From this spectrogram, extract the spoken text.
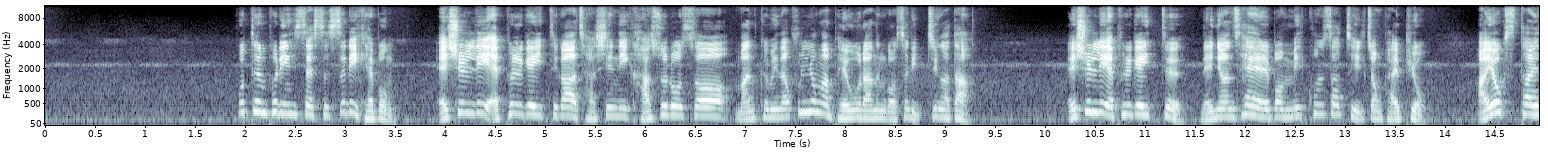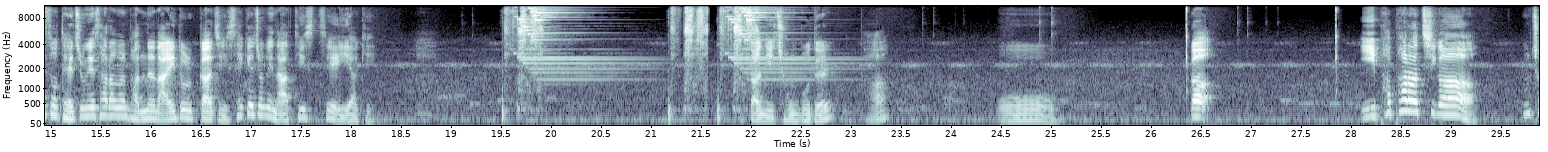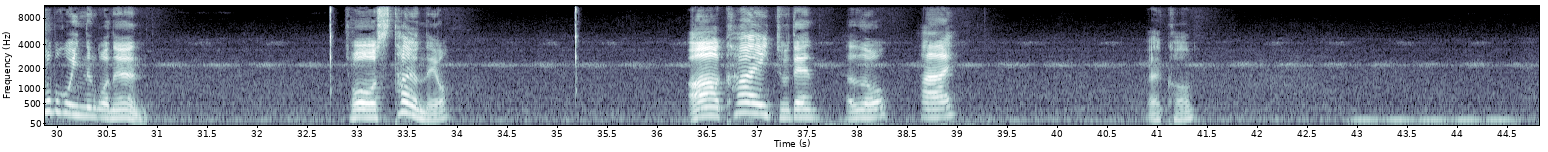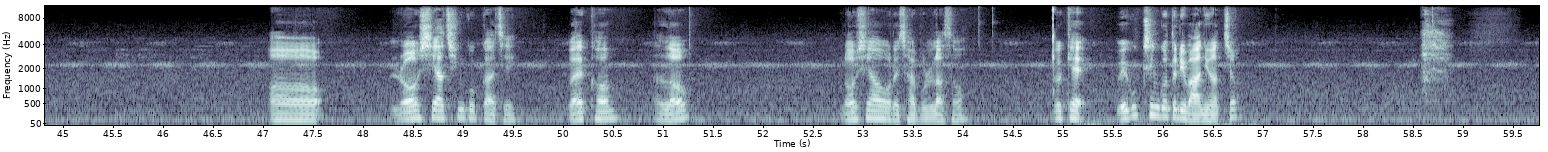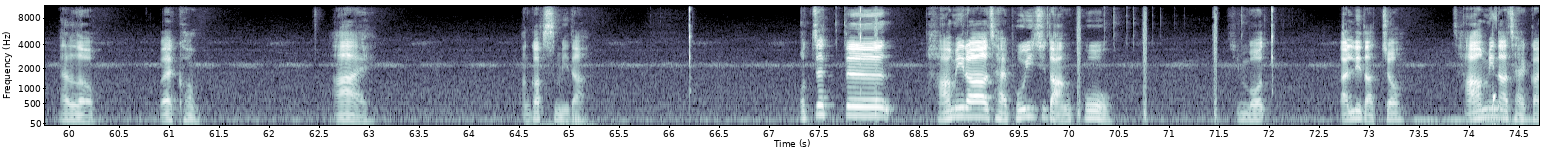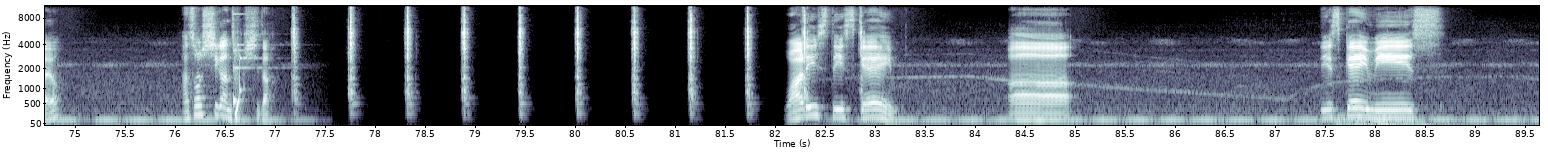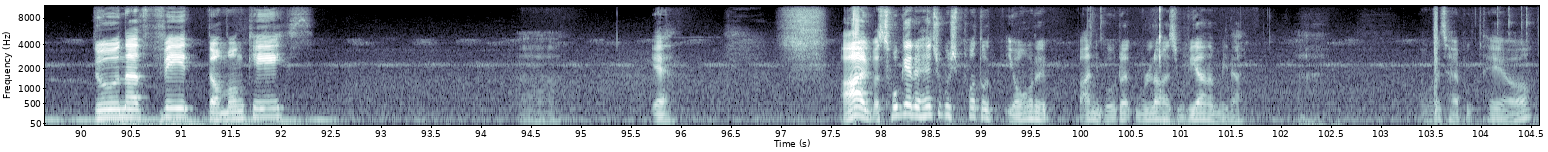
코튼 프린세스 3 개봉. 애슐리 애플게이트가 자신이 가수로서만큼이나 훌륭한 배우라는 것을 입증하다. 애슐리 애플게이트 내년 새 앨범 및 콘서트 일정 발표. 아역스타에서 대중의 사랑을 받는 아이돌까지 세계적인 아티스트의 이야기. 일단 이 정보들 다 오. 그니까, 이 파파라치가 훔쳐보고 있는 거는 저 스타였네요. 아, 카이 두덴. 헬로. 하이. 웰컴. 어, 러시아 친구까지. 웰컴. 헬로. 러시아어를 잘 몰라서. 그렇게 외국 친구들이 많이 왔죠? Hello, welcome. Hi. 반갑습니다. 어쨌든 밤이라 잘 보이지도 않고 지금 뭐 난리 났죠. 잠이나 잘까요? 5시간 잡시다. What is this game? Uh, this game is Do not feed the monkeys. 아, 예. 아, 소개를 해주고 싶어도 영어를 많이 몰라, 몰라가지고 미안합니다. 아, 영어를 잘 못해요.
